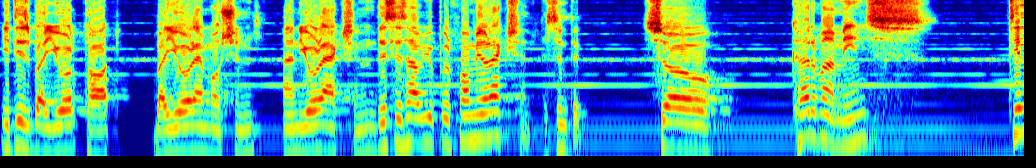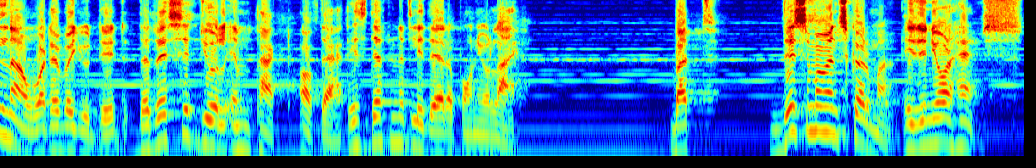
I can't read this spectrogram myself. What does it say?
It is by your thought, by your emotion and your action, this is how you perform your action, isn't it? So, karma means till now whatever you did, the residual impact of that is definitely there upon your life. But this moment's karma is in your hands.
